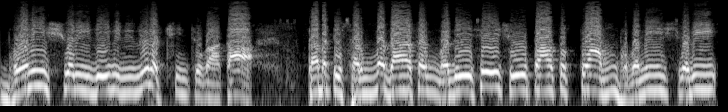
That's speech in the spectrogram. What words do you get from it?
భువనేశ్వరీదేవి నిన్ను రక్షించుగాక. కాబట్టి సర్వదా సర్వదేశేషు పాతు త్వాం భువనేశ్వరి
